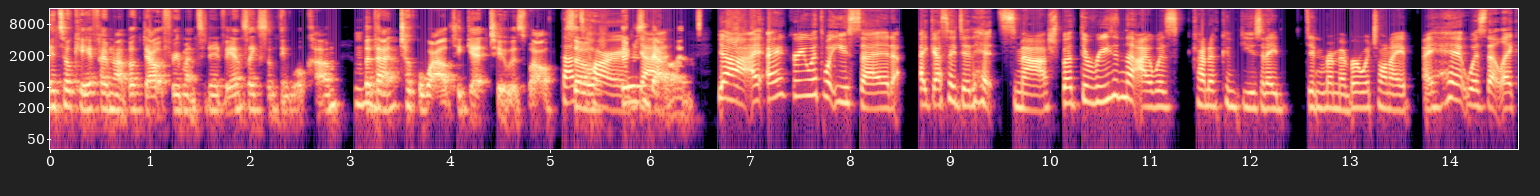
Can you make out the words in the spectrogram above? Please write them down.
it's okay if I'm not booked out three months in advance, like something will come. Mm-hmm. But that took a while to get to as well. That's so hard. There's yeah. balance. Yeah, I, I agree with what you said. I guess I did hit smash, but the reason that I was kind of confused and I didn't remember which one I, I hit was that like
